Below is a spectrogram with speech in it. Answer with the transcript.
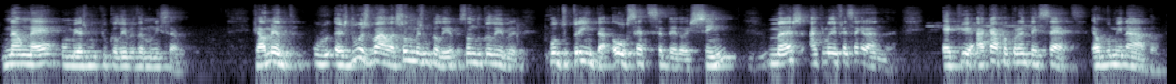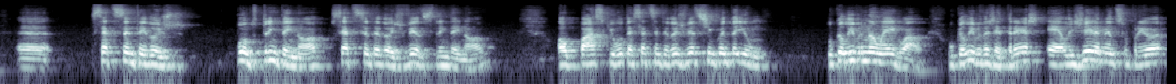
não é o mesmo que o calibre da munição. Realmente, o- as duas balas são do mesmo calibre, são do calibre .30 ou 762, sim, mas há aqui uma diferença grande. É que a AK-47 é o denominado eh, 762.39, 762 vezes 39, ao passo que o outro é 762 vezes 51. O calibre não é igual. O calibre da G3 é ligeiramente superior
